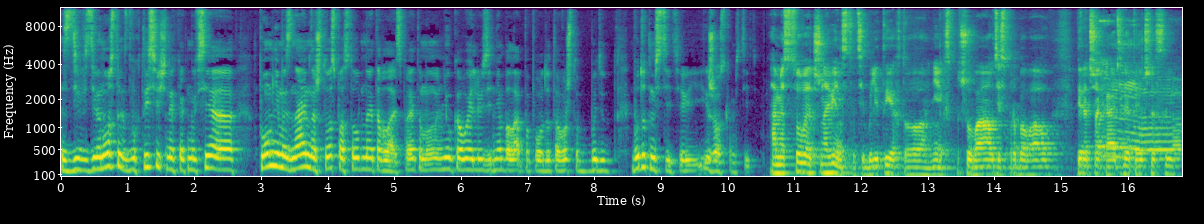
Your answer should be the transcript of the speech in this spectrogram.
С 90-х, с 2000-х, как мы все э, помним и знаем, на что способна эта власть. Поэтому ни у кого иллюзий не было по поводу того, что будет, будут мстить и, и жестко мстить. А мясцовае чынавенства ці былі тыя, хто неяк спачуваў ці спрабаваў перачакаць гэтыя часы.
